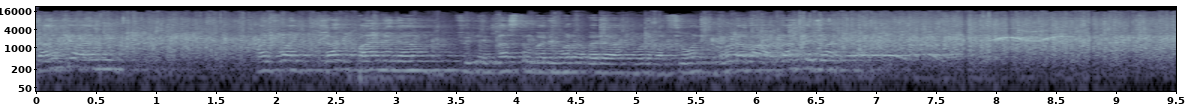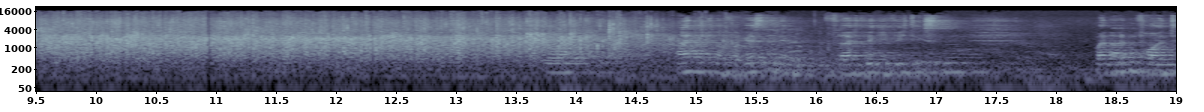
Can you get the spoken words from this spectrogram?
Danke an meinen Freund Jacques Palminger für die Entlastung bei der Moderation. Wunderbar. Danke, Jacques. So, einen habe ich noch vergessen, den vielleicht wirklich wichtigsten. Meinen alten Freund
